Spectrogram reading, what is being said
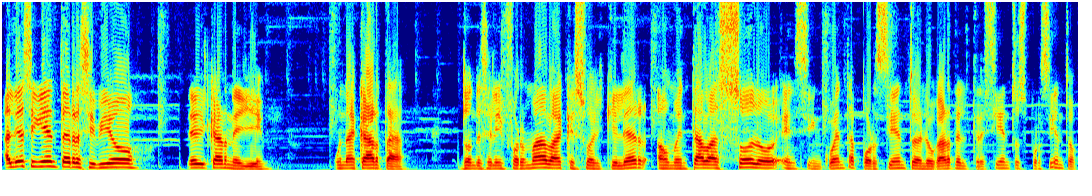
Al día siguiente recibió del Carnegie una carta donde se le informaba que su alquiler aumentaba solo en 50% en lugar del 300%.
